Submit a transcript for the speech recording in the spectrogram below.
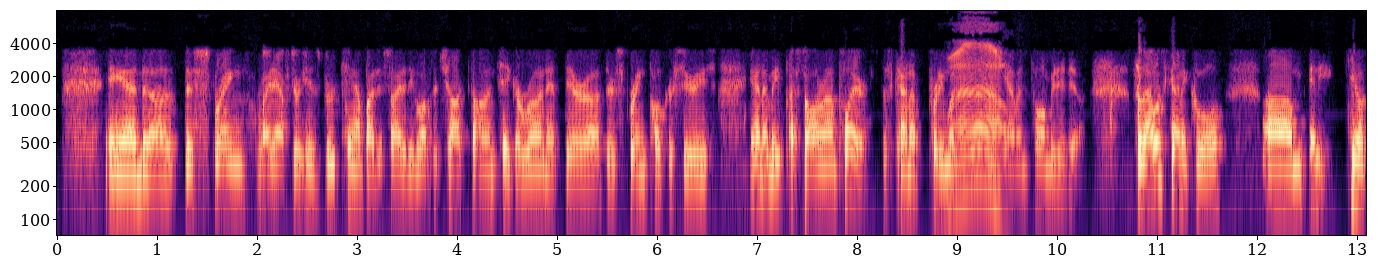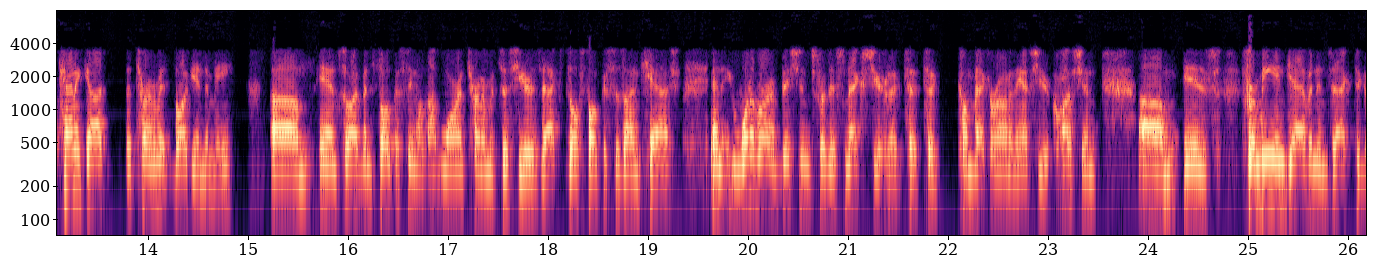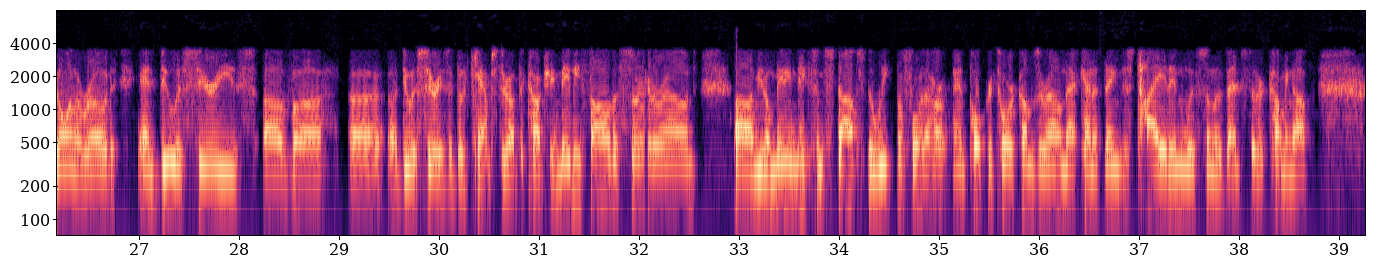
And uh, this spring, right after his boot camp, I decided to go up to Choctaw and take a run at their uh, their spring poker series, and I made best all around player. Just kind of pretty much wow. what Gavin told me to do. So that was kind of cool. Um, and you know, kind of got the tournament bug into me. Um, and so I've been focusing a lot more on tournaments this year. Zach still focuses on cash. And one of our ambitions for this next year, to, to, to come back around and answer your question, um, is for me and Gavin and Zach to go on the road and do a series of uh, uh, do a series of boot camps throughout the country. Maybe follow the circuit around. Um, you know, maybe make some stops the week before the Heartland Poker Tour comes around. That kind of thing. Just tie it in with some events that are coming up.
